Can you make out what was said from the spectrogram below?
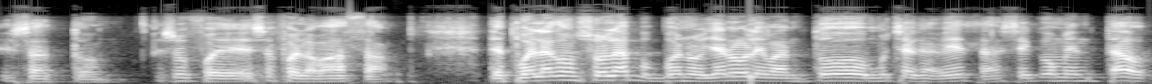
Exacto. Eso fue, esa fue la baza. Después la consola, pues bueno, ya no levantó mucha cabeza. Se he comentado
